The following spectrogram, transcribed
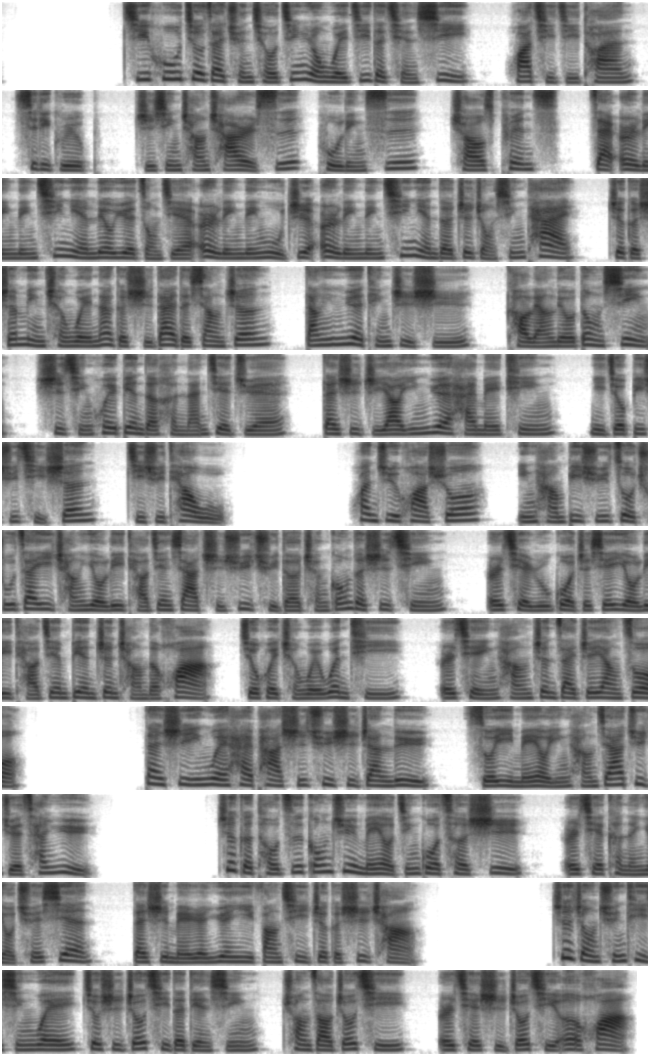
几乎就在全球金融危机的前夕，花旗集团 （Citigroup） 执行长查尔斯·普林斯。Charles Prince 在二零零七年六月总结二零零五至二零零七年的这种心态。这个声明成为那个时代的象征。当音乐停止时，考量流动性，事情会变得很难解决。但是只要音乐还没停，你就必须起身继续跳舞。换句话说，银行必须做出在异常有利条件下持续取得成功的事情，而且如果这些有利条件变正常的话，就会成为问题。而且银行正在这样做，但是因为害怕失去市占率，所以没有银行家拒绝参与。这个投资工具没有经过测试，而且可能有缺陷，但是没人愿意放弃这个市场。这种群体行为就是周期的典型，创造周期，而且使周期恶化。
